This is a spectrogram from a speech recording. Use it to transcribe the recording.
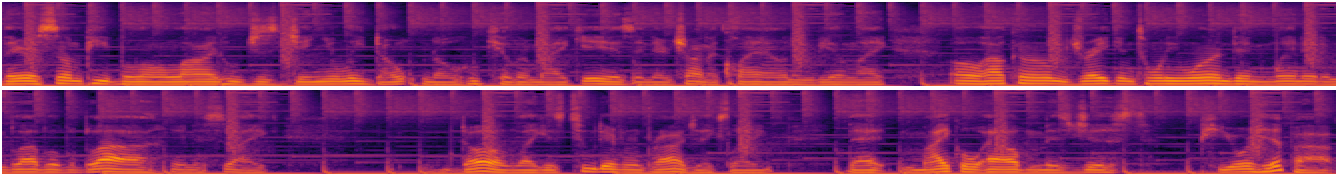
there are some people online who just genuinely don't know who Killer Mike is, and they're trying to clown and being like, "Oh, how come Drake and 21 didn't win it?" and blah blah blah blah. And it's like, dog, like it's two different projects. Like that Michael album is just pure hip hop.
